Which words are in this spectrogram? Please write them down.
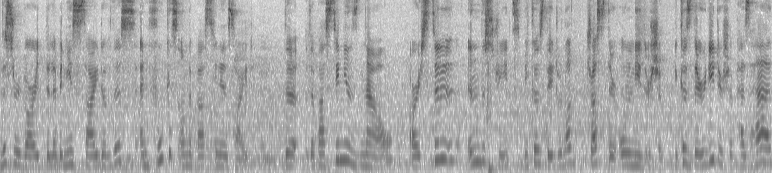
disregard the Lebanese side of this and focus on the Palestinian side. The the Palestinians now are still in the streets because they do not trust their own leadership because their leadership has had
